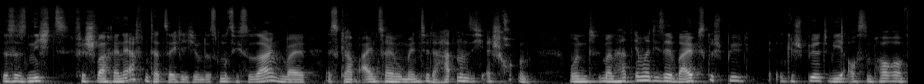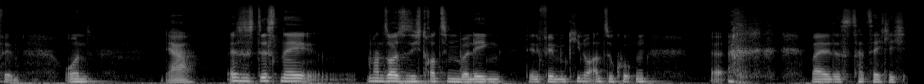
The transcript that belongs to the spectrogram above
das ist nichts für schwache Nerven tatsächlich und das muss ich so sagen, weil es gab ein, zwei Momente, da hat man sich erschrocken und man hat immer diese Vibes gespielt, gespürt wie aus dem Horrorfilm. Und ja, es ist Disney, man sollte sich trotzdem überlegen, den Film im Kino anzugucken, äh, weil das tatsächlich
